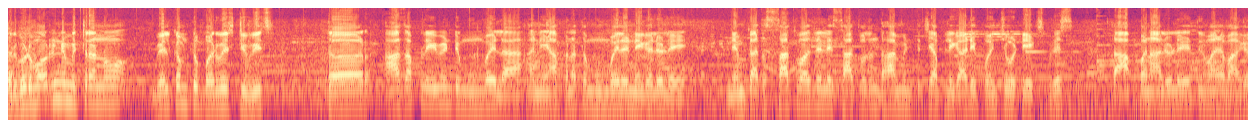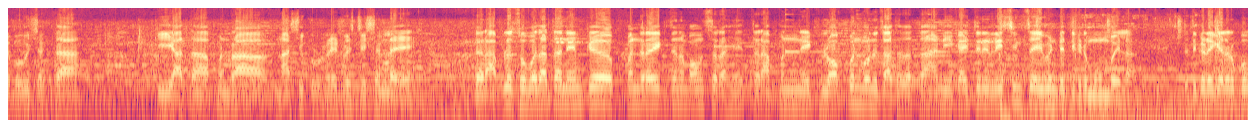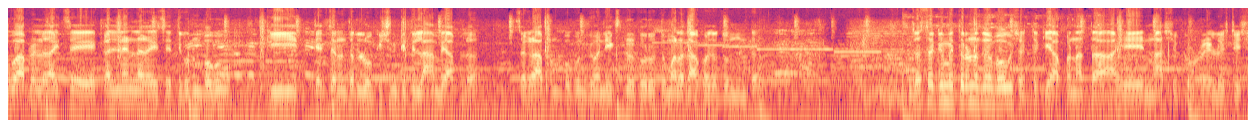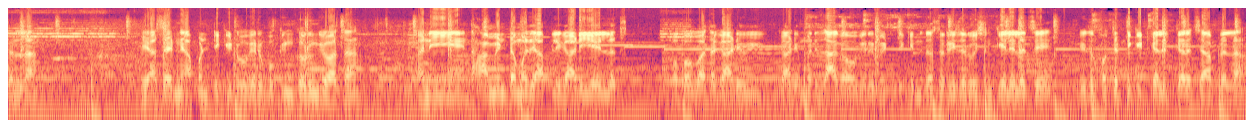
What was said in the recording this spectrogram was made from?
तर good morning मित्रांनो. Welcome to Barve's T V's तर आज आपलं इव्हेंट आहे मुंबईला आणि आपण आता मुंबईला निघालेलो आहे. नेमकं आता सात वाजलेले सात वाजून दहा मिनटाची आपली गाडी पंचवटी एक्सप्रेस. तर आपण आलेलो आहे. तुम्ही माझ्या मागे बघू शकता की आता आपण रा नाशिक रोड रेल्वे स्टेशनला आहे. तर आपल्यासोबत आता नेमकं पंधरा एक जण बाउन्सर आहे. तर आपण एक ब्लॉग पण बनवू जाता जाता आणि काहीतरी रेसिंगचं इव्हेंट आहे तिकडे मुंबईला. तर तिकडे गेल्यावर बघू आपल्याला जायचं आहे कल्याणला जायचं आहे तिकडून बघू की त्याच्यानंतर लोकेशन किती लांब आहे आपलं. सगळं आपण बघून घेऊ आणि एक्सप्लोर करू. तुम्हाला दाखवतो दोन मिनटं. जसं की मित्रांनो तुम्ही बघू शकता की आपण आता आहे नाशिक रोड रेल्वे स्टेशनला या साईडने आपण तिकीट वगैरे बुकिंग करून घेऊ आता. आणि दहा मिनटामध्ये आपली गाडी येईलच. मग बघू आता गाडी गाडीमध्ये जागा वगैरे भेटते की नाही. तसं रिझर्वेशन केलेलंच आहे. इथून फक्त तिकीट कलेक्ट करायचं आहे आपल्याला.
